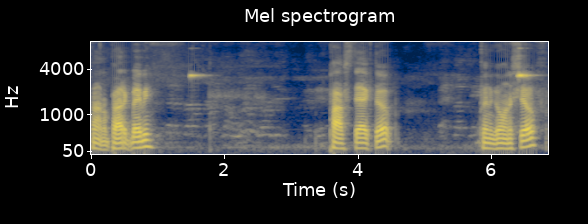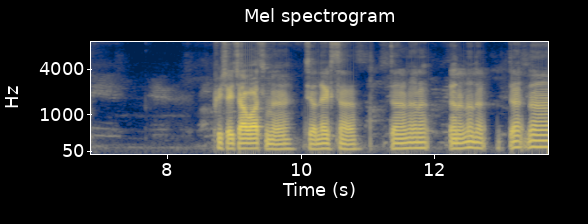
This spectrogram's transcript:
Final product, baby. Pop stacked up. Gonna go on the shelf. Appreciate y'all watching, man. Till next time. Da -na -na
